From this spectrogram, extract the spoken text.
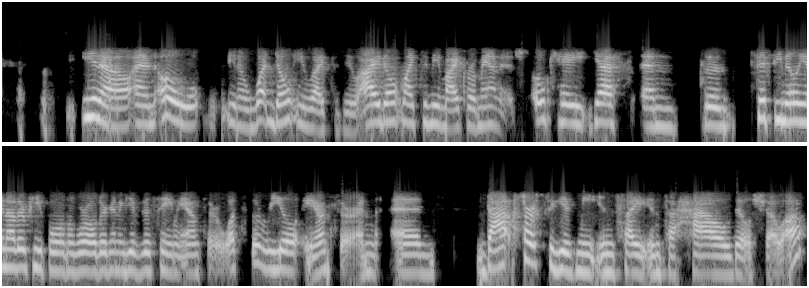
you know, and oh, you know, what don't you like to do? I don't like to be micromanaged. Okay, yes, and the 50 million other people in the world are going to give the same answer. What's the real answer? And and that starts to give me insight into how they'll show up.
